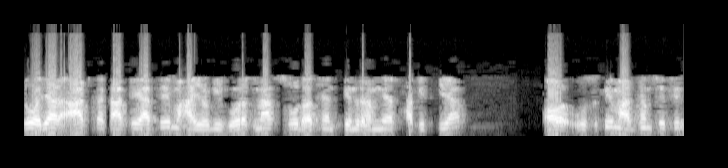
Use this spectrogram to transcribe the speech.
2008 तक आते आते महायोगी गोरखनाथ शोध अध्ययन केंद्र हमने स्थापित किया और उसके माध्यम से फिर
